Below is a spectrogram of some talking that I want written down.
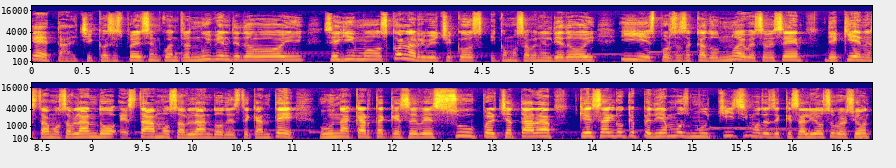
¿Qué tal chicos? Espero que se encuentren muy bien el día de hoy. Seguimos con la review chicos y como saben el día de hoy eSports ha sacado un nuevo SBC. ¿De quién estamos hablando? Estamos hablando de este Canté, una carta que se ve súper chatada, que es algo que pedíamos muchísimo desde que salió su versión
